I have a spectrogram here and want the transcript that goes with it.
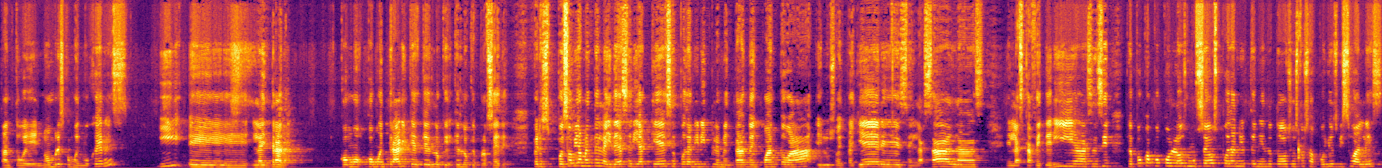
tanto en hombres como en mujeres, y eh, la entrada cómo, entrar y qué, es lo que, es lo que procede. Pero pues obviamente la idea sería que se puedan ir implementando en cuanto a el uso de talleres, en las salas, en las cafeterías, es decir, que poco a poco los museos puedan ir teniendo todos estos apoyos visuales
